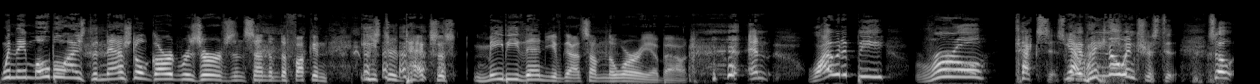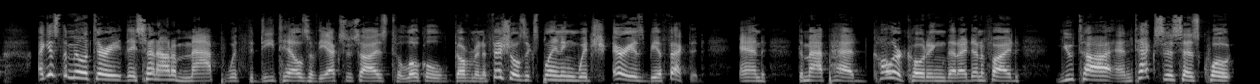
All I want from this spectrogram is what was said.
When they mobilize the National Guard reserves and send them to fucking Eastern Texas, maybe then you've got something to worry about. and why would it be rural Texas? Yeah, we have right. no interest in it. So I guess the military, they sent out a map with the details of the exercise to local government officials explaining which areas be affected. And the map had color coding that identified Utah and Texas as quote,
